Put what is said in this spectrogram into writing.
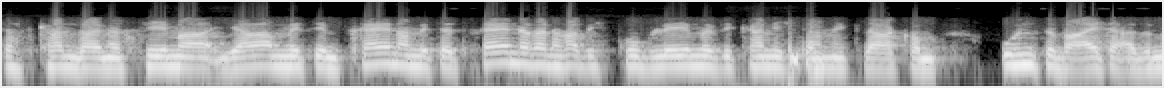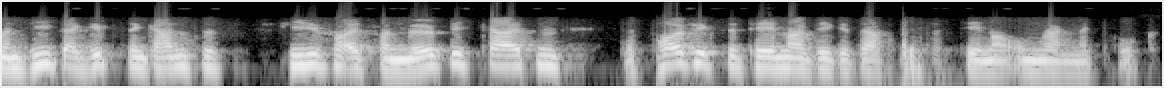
Das kann sein das Thema, ja, mit dem Trainer, mit der Trainerin habe ich Probleme, wie kann ich damit klarkommen und so weiter. Also man sieht, da gibt es eine ganze Vielfalt von Möglichkeiten. Das häufigste Thema, wie gesagt, ist das Thema Umgang mit Druck.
